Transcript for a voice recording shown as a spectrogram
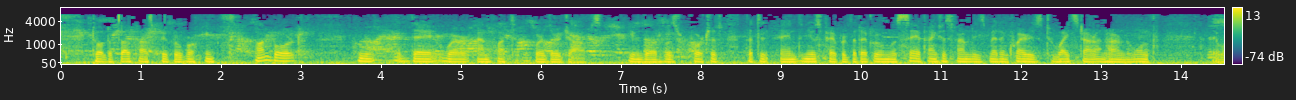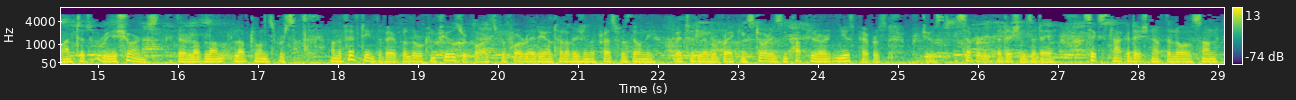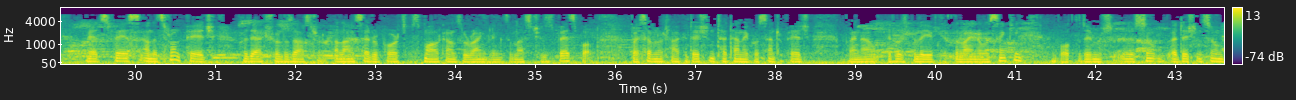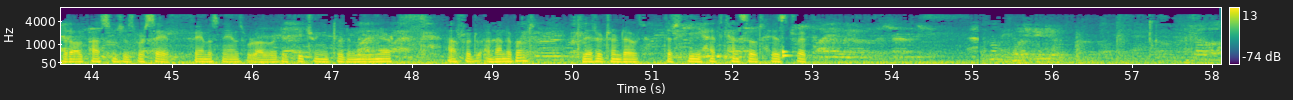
Told of Belfast people working on board who they were and what were their jobs. Even though it was reported that in the newspaper that everyone was safe, anxious families made inquiries to White Star and Harland and Wolff they wanted reassurance that their loved, loved ones were. On the 15th of April, there were confused reports. Before radio and television, the press was the only way to deliver breaking stories, and popular newspapers produced several editions a day. Six o'clock edition of the Lowell Sun made space on its front page for the actual disaster, alongside reports of small council wranglings in Massachusetts baseball. By seven o'clock edition, Titanic was centre page. By now, it was believed that the liner was sinking, and both editions assumed that all passengers passengers were safe. Famous names were already featuring, including millionaire Alfred Vanderbilt. It later turned out that he had cancelled his trip.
